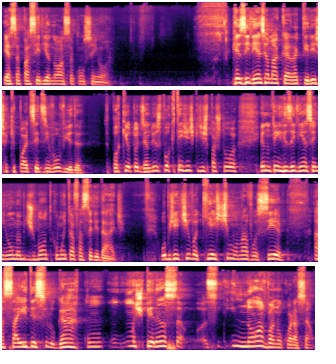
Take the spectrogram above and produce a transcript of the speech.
essa parceria nossa com o Senhor. Resiliência é uma característica que pode ser desenvolvida. Por que eu estou dizendo isso? Porque tem gente que diz, pastor, eu não tenho resiliência nenhuma, eu me desmonto com muita facilidade. O objetivo aqui é estimular você a sair desse lugar com uma esperança assim, nova no coração.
